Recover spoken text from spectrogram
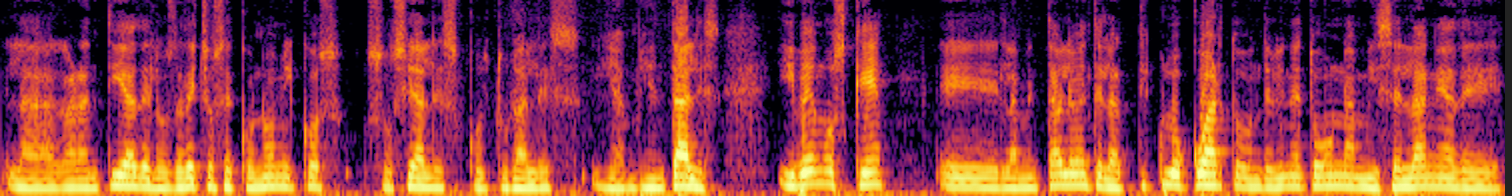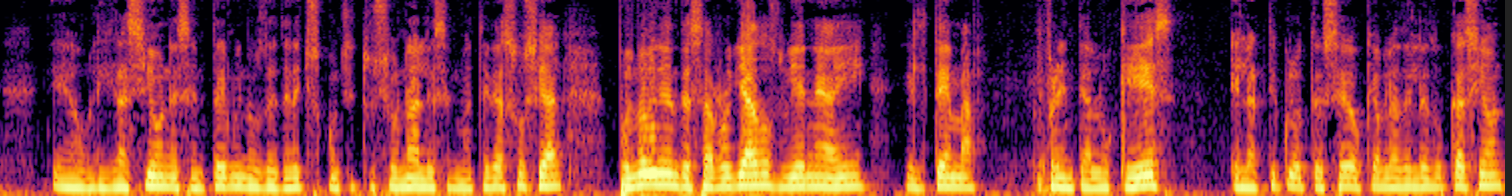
la garantía de los derechos económicos, sociales, culturales y ambientales. Y vemos que eh, lamentablemente el artículo cuarto, donde viene toda una miscelánea de eh, obligaciones en términos de derechos constitucionales en materia social, pues no vienen desarrollados, viene ahí el tema frente a lo que es el artículo tercero que habla de la educación,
